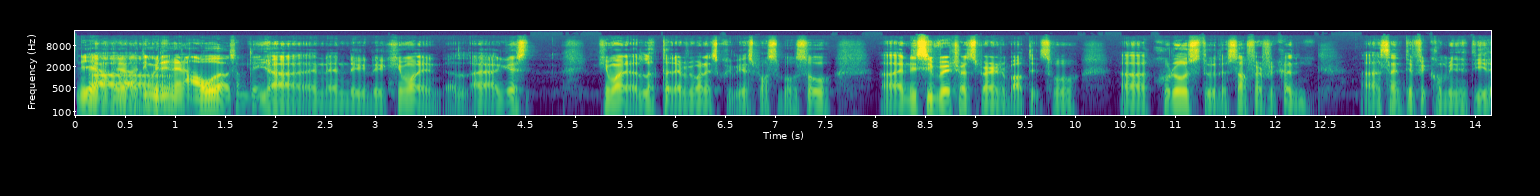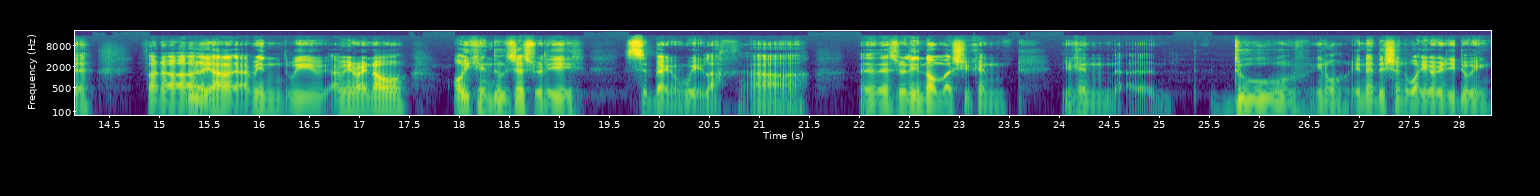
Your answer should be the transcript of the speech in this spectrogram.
Yeah, yeah. I think within an hour or something. Yeah, and and they, they came out and uh, I, I guess came out and alerted everyone as quickly as possible. So, uh, and they seem very transparent about it. So, uh, kudos to the South African uh, scientific community there. But uh, yeah, I mean, we, I mean, right now, all you can do is just really sit back and wait, lah. Uh, there- there's really not much you can, you can uh, do, you know, in addition to what you're already doing,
